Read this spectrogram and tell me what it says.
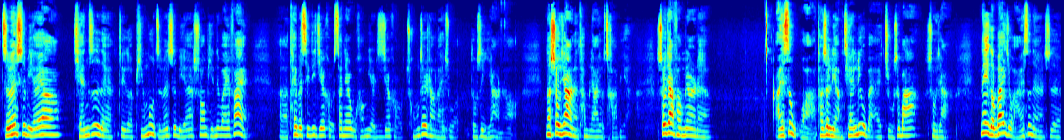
指纹识别呀，前置的这个屏幕指纹识别，双频的 WiFi，啊，Type C 的接口，三点五毫米耳机接口，从这上来说都是一样的啊，那售价呢，他们俩有差别。售价方面呢，S 五啊，它是两千六百九十八售价，那个 Y 九 S 呢是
